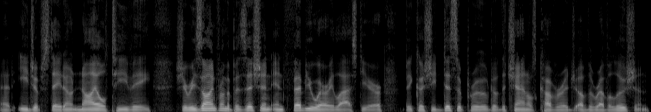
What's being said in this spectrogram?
at Egypt's state owned Nile TV. She resigned from the position in February last year because she disapproved of the channel's coverage of the revolution.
